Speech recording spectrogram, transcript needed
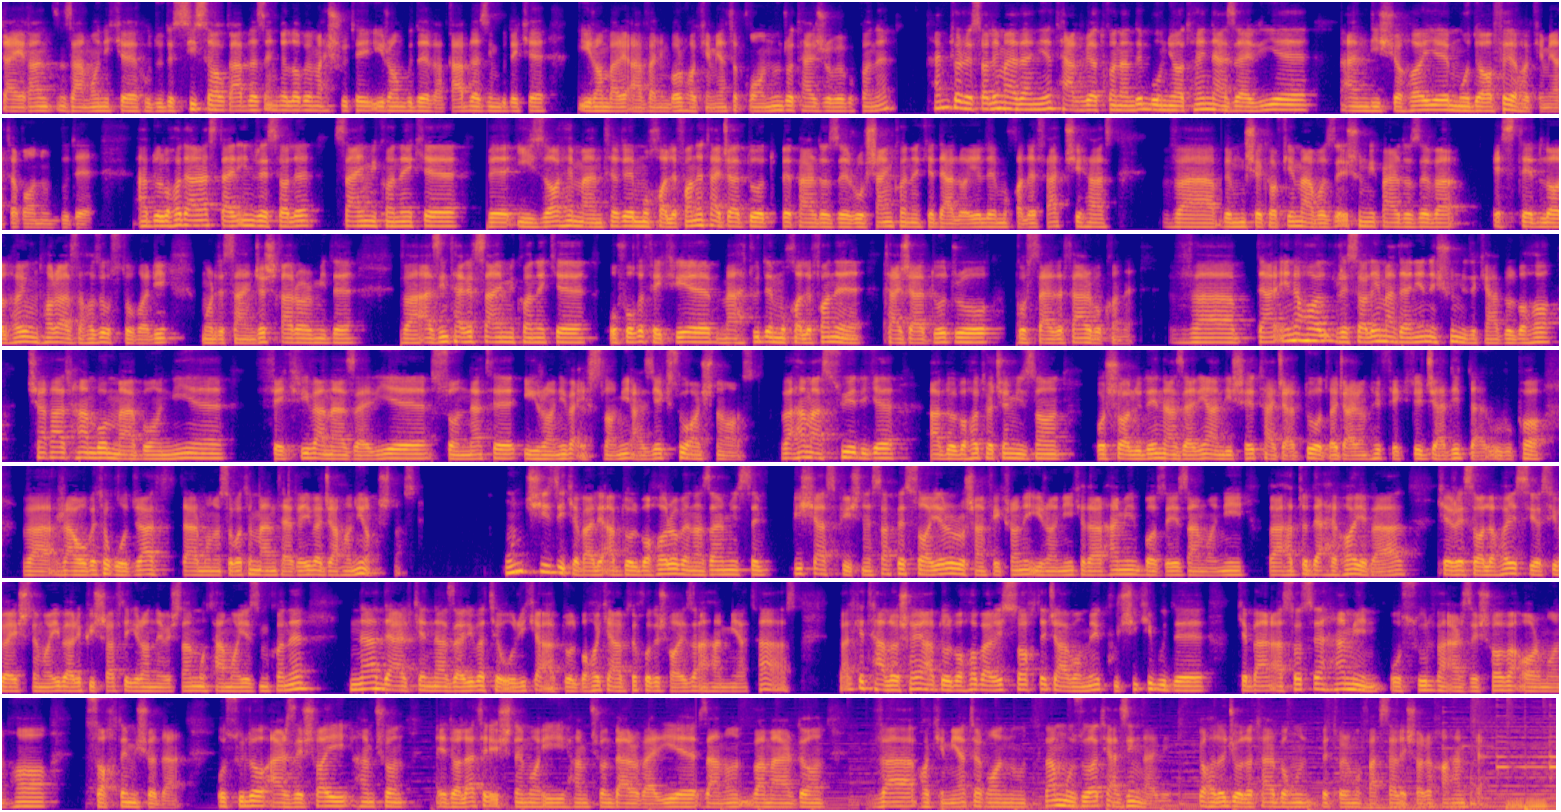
دقیقا زمانی که حدود سی سال قبل از انقلاب مشروطه ایران بوده و قبل از این بوده که ایران برای اولین بار حاکمیت قانون رو تجربه بکنه. همینطور رساله مدنیه تقویت کننده بنیادهای نظری اندیشه های مدافع حاکمیت قانون بوده. عبدالبها در است در این رساله سعی می‌کنه که به ایزاه منطق مخالفان تجدد بپردازه روشن کنه که دلایل مخالفت چی هست و به موشکافی مواضعشون می‌پردازه و استدلال های اونها رو از لحاظ استواری مورد سنجش قرار میده و از این طریق سعی می‌کنه که افق فکری محدود مخالفان تجدد رو گسترده تر بکنه. و در این حال رساله مدنی نشون میده که عبدالبها چقدر هم با مبانی فکری و نظری سنت ایرانی و اسلامی از یک سو آشناست و هم از سوی دیگه عبدالبها تا چه میزان با شالوده نظری اندیشه تجدد و جریانهای فکری جدید در اروپا و روابط قدرت در مناسبات منطقه‌ای و جهانی آشناست. اون چیزی که ولی عبدالبها رو به نظر می‌رسه بیش از پیش نسبت به سایر روشنفکران ایرانی که در همین بازه زمانی و حتی دهه های بعد که رساله های سیاسی و اجتماعی برای پیشرفت ایران نوشتن متمایز می‌کنه نه درک نظری و تئوریک عبدالبها که البته خودش حائز اهمیت هست بلکه تلاش های عبدالبها برای ساخت جوامع کوچیکی بوده که بر اساس همین اصول و ارزش ها و آرمان ها ساخته می شدن. اصول و ارزش همچون عدالت اجتماعی همچون برابری زنان و مردان و حاکمیت قانون و موضوعاتی از این قبیل که حالا جلوتر به اون به طور مفصل اشاره خواهم کرد.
